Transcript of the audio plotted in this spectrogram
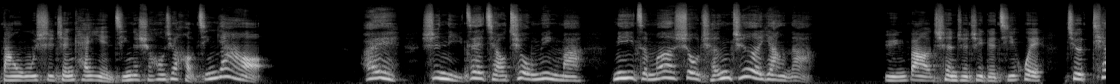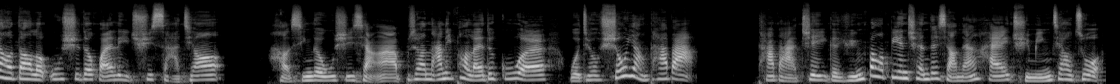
当巫师睁开眼睛的时候，就好惊讶哦。哎，是你在叫救命吗？你怎么瘦成这样呢？云豹趁着这个机会，就跳到了巫师的怀里去撒娇。好心的巫师想啊，不知道哪里跑来的孤儿，我就收养他吧。他把这个云豹变成的小男孩取名叫做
